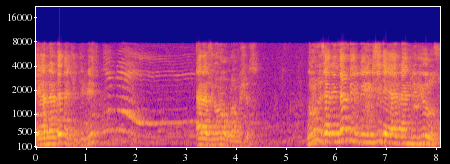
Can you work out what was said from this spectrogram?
Değerlerde de ciddi bir erozyona uğramışız. Bunun üzerinden birbirimizi değerlendiriyoruz.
